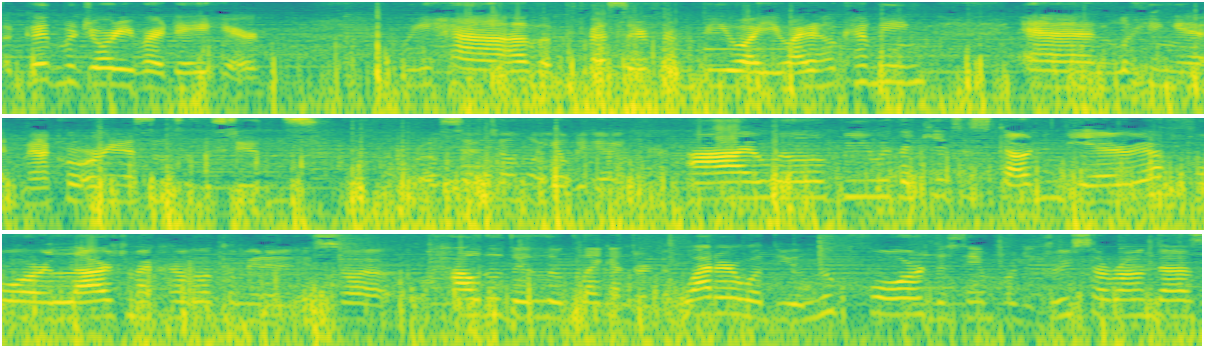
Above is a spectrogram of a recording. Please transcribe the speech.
a good majority of our day here. We have a professor from BYU Idaho coming and looking at macroorganisms with the students. Rosa, tell them what you'll be doing. I will be with the kids scouting the area for large microbial communities. So how do they look like under the water? What do you look for? The same for the trees around us.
